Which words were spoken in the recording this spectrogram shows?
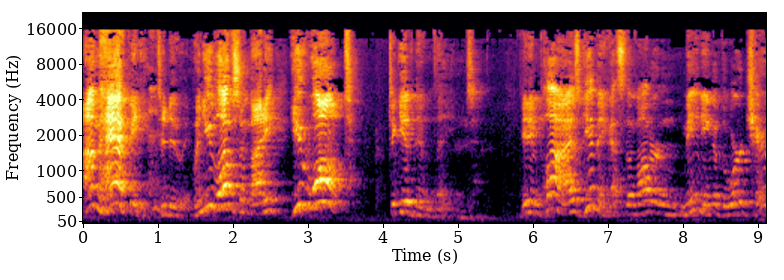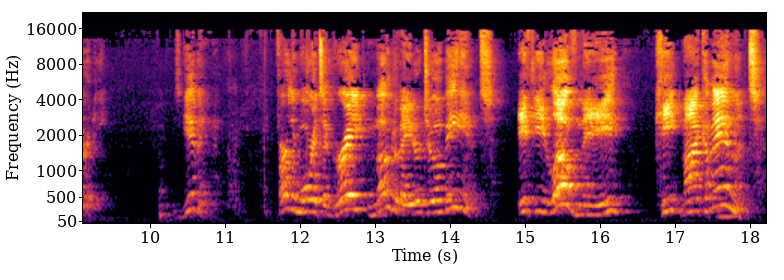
I'm happy to do it. When you love somebody, you want to give them things. It implies giving. That's the modern meaning of the word charity. It's giving. Furthermore, it's a great motivator to obedience. If ye love me, keep my commandments.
